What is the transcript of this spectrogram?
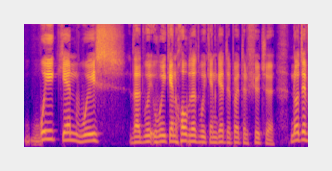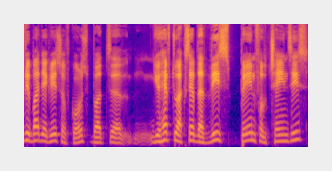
we can wish that we, we can hope that we can get a better future. Not everybody agrees, of course, but uh, you have to accept that these painful changes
